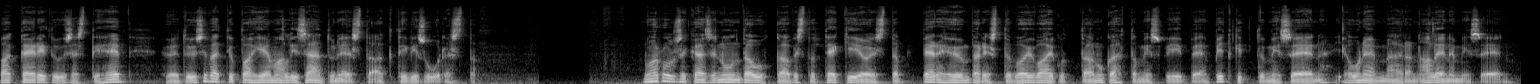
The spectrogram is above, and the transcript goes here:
vaikka erityisesti he hyötyisivät jopa hieman lisääntyneestä aktiivisuudesta. Nuoruusikäisen unta uhkaavista tekijöistä perheympäristö voi vaikuttaa nukahtamisviipeen pitkittymiseen ja unen määrän alenemiseen.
